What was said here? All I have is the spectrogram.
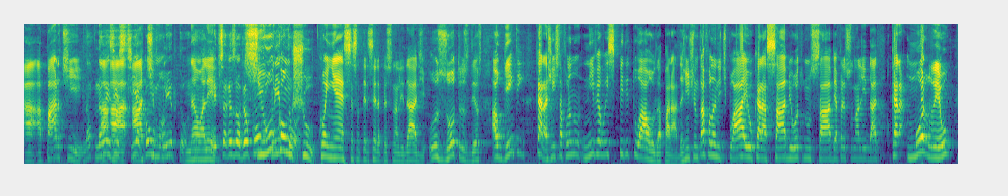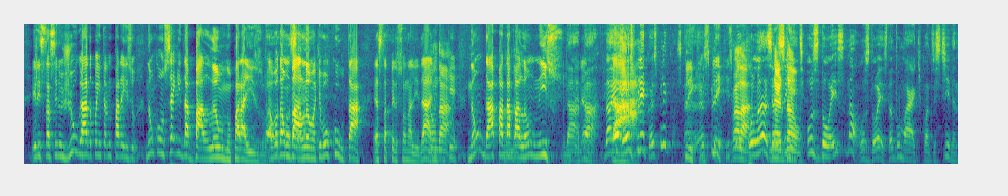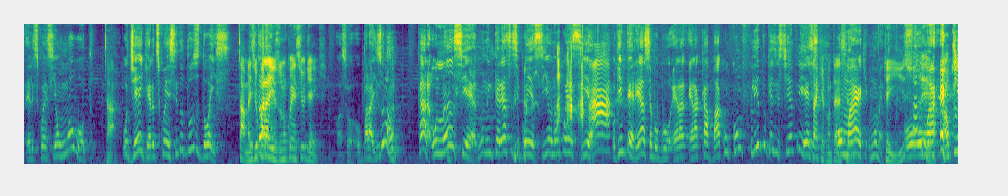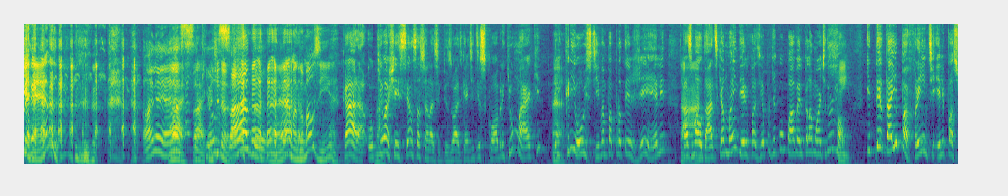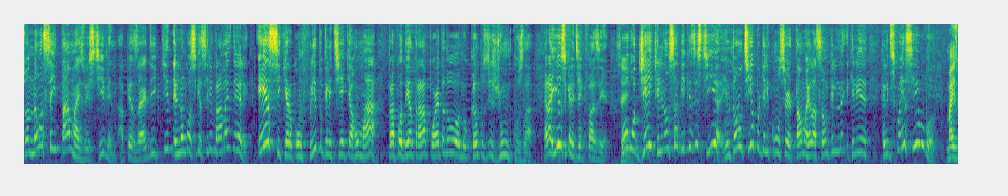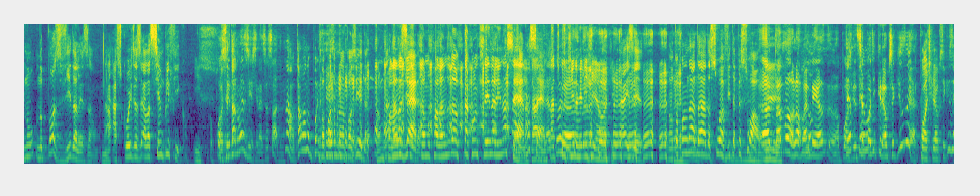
a, a parte. Não, não a- a- existia a atimo- conflito. Não, Ale. Ele precisa resolver o Se conflito. o Khonshu conhece essa terceira personalidade, os outros deuses. Alguém tem. Cara, a gente tá falando nível espiritual da parada. A gente não tá falando de tipo, ah, o cara sabe, o outro não sabe, a personalidade. O cara morreu. Ele está sendo julgado pra entrar no paraíso. Não consegue dar balão no paraíso. Não, eu vou dar um consegue. balão aqui, eu vou ocultar esta personalidade. Não dá. Porque não dá pra dar balão nisso. Dá, entendeu? dá. Não, eu, eu explico, eu explico. Explique, Eu explique, explique. Vai lá. O lance era o Nerdão. seguinte: os dois, não, os dois, tanto o Mark quanto o Steven, eles conheciam um ao outro. Tá. O Jake era desconhecido dos dois. Tá, mas e o Então- paraíso? Não conhecia o Jake. Nossa, o paraíso não. Cara, o lance é, não, interessa se conhecia ou não conhecia. O que interessa, Bubu, era, era acabar com o conflito que existia entre eles. Sabe o que acontece, O Mark, um momento. Que isso, o, Ale? o Mark, Tá autolerando? Olha essa, vai, que continua. ousado. É, mandou malzinha. Cara, o que eu achei sensacional nesse episódio é que a gente descobre que o Mark, ele É. criou o Steven pra proteger ele Tá. das maldades que a mãe dele fazia porque culpava ele pela morte do irmão. Sim. E daí pra frente, ele passou a não aceitar mais o Steven, apesar de que ele não conseguia se livrar mais dele. Esse que era o conflito que ele tinha que arrumar pra poder entrar na porta do no campus de Juncos lá. Era isso que ele tinha que fazer. Sei. O, o Jake, ele não sabia que existia. Então não tinha por que ele consertar uma relação que ele, que ele, que ele desconhecia, Bubu. Mas no, no pós-vida, Lesão, a- as coisas elas se amplificam. Isso. Pós-vida tá- não existe, né? Você sabe, né? Não, tá lá no hipopótamo na pós-vida? Estamos falando, na de, tamo falando do que tá acontecendo ali na série, na tá? série, gente tá coisas- discutindo religião aqui. É, não tô falando da, da, da sua vida pessoal. Ah, tá bom, não, mas Não- mesmo. Pós-vida você tem pode criar o que você quiser. Pode criar o que você quiser.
